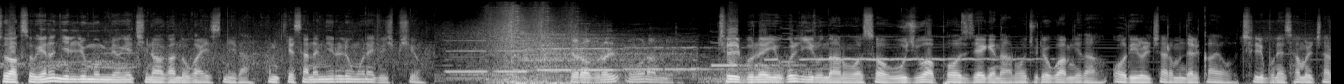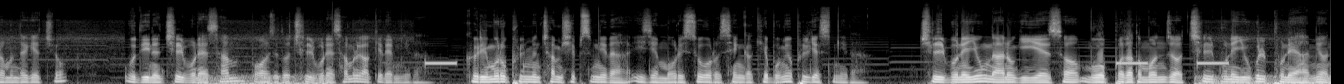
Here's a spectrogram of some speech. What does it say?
수학 속에는 인류 문명의 진화가 녹아 있습니다. 함께 사는 이를 응원해 주십시오. 여러분을 응원합니다. 7분의 6을 2로 나누어서 우주와 버즈에게 나누어 주려고 합니다. 어디를 자르면 될까요? 7분의 3을 자르면 되겠죠? 우디는 7분의 3, 버즈도 7분의 3을 갖게 됩니다. 그림으로 풀면 참 쉽습니다. 이제 머릿속으로 생각해보며 풀겠습니다. 7분의 6 나누기 2에서 무엇보다도 먼저 7분의 6을 분해하면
